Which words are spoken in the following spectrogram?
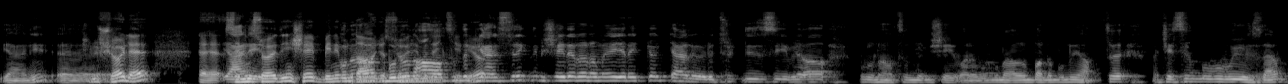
Yani e, Şimdi şöyle e, yani, senin söylediğin şey benim bunun, daha önce bunun söylediğime altında geliyor. yani sürekli bir şeyler aramaya gerek yok yani öyle Türk dizisi gibi Aa, bunun altında bir şey var bunun bana bunu yaptı kesin bu bu, bu yüzden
